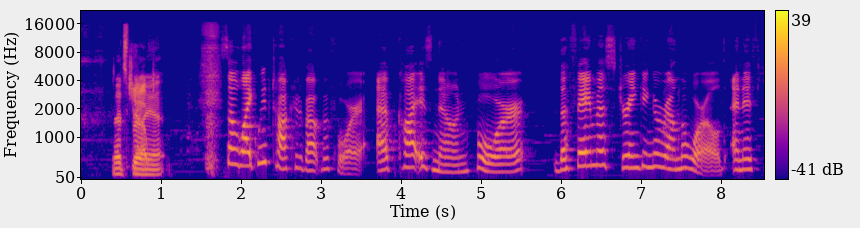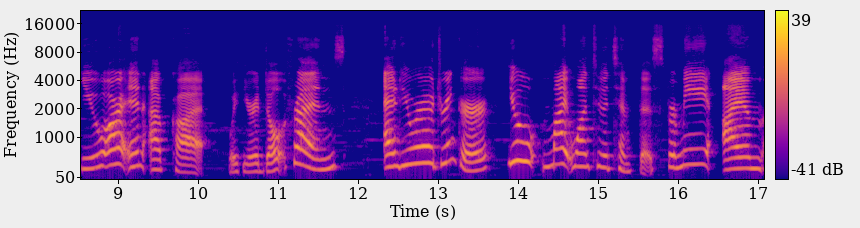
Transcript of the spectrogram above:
That's Yep. So, like we've talked about before, Epcot is known for the famous drinking around the world. And if you are in Epcot with your adult friends and you are a drinker, you might want to attempt this. For me, I am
